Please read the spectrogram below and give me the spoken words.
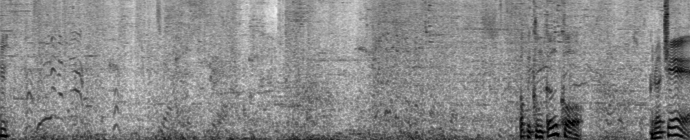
음. 어, 그 커피 쿵 끊고. 그렇지.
